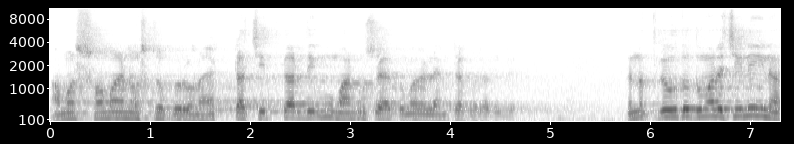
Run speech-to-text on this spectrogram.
আমার সময় নষ্ট করো না। একটা চিৎকার দিমু, মানুষ তোমার ল্যাংটা করে দিবে। কেন কেউ তো তোমার চিনেই না।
